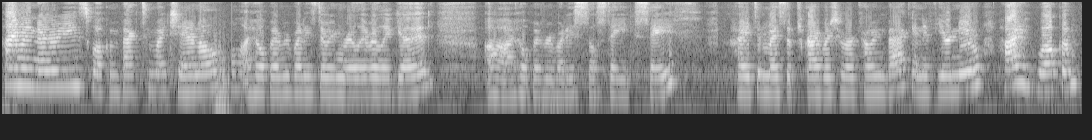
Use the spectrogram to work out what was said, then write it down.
Hi my nerdies, welcome back to my channel. I hope everybody's doing really really good. Uh, I hope everybody's still staying safe. Hi to my subscribers who are coming back and if you're new, hi, welcome.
